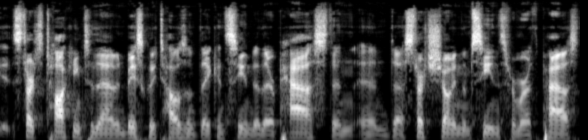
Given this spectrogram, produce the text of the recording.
it starts talking to them and basically tells them they can see into their past and and uh, starts showing them scenes from Earth past.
